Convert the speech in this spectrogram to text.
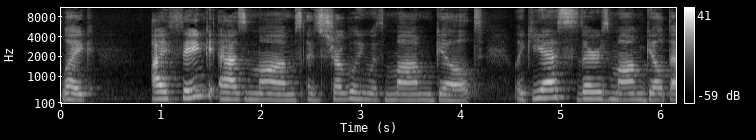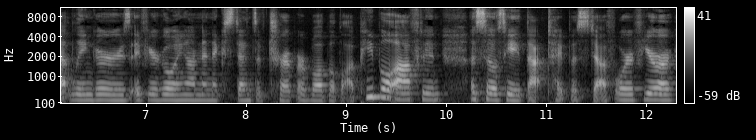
Like, I think as moms and struggling with mom guilt, like, yes, there's mom guilt that lingers if you're going on an extensive trip or blah, blah, blah. People often associate that type of stuff. Or if you're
